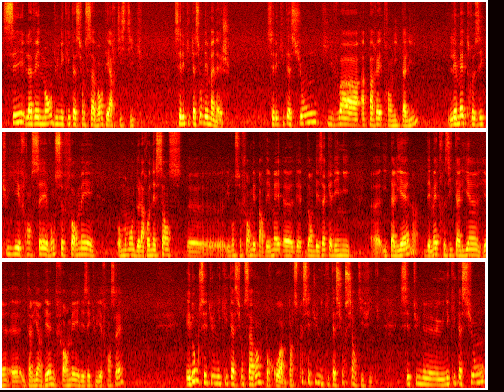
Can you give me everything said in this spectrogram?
c'est l'avènement d'une équitation savante et artistique. C'est l'équitation des manèges. C'est l'équitation qui va apparaître en Italie. Les maîtres écuyers français vont se former au moment de la Renaissance, euh, ils vont se former des, dans des académies italiennes. Des maîtres italiens viennent, former les écuyers français. Et donc c'est une équitation savante, pourquoi? Parce que c'est une équitation scientifique. C'est une, équitation,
